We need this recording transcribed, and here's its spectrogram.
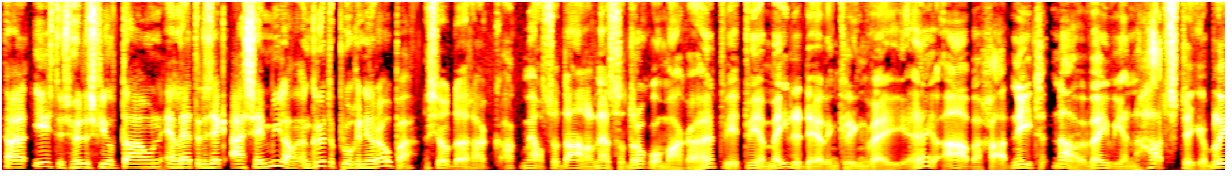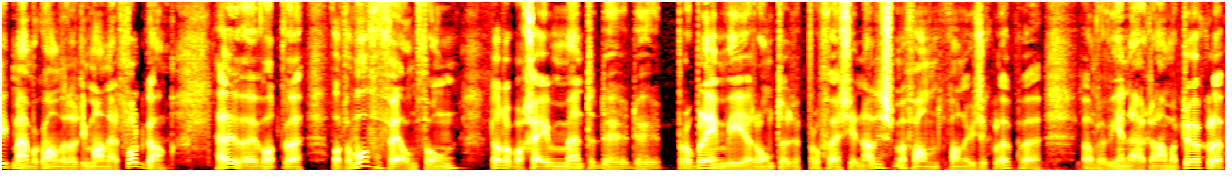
Nou, eerst dus Huddersfield Town en later dus ook AC Milan. Een grote ploeg in Europa. Zo, daar had ik- had ik me al zodanig net zo druk om maken. Hè. Twee, twee mededeling kregen wij. Hè. Abe gaat niet. Nou, wij weer een hartstikke blied met me kwam dat die man net voortgang. Hè, wat, we, wat we wel vervelend vonden, dat op een gegeven moment de, de probleem weer rond het professionalisme van, van onze club. eh, want we weer naar een amateurclub.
